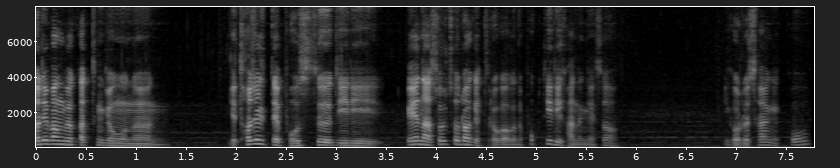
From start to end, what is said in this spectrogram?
서리방벽 같은 경우는 이게 터질 때 보스 딜이 꽤나 쏠쏠하게 들어가거든요. 폭딜이 가능해서 이거를 사용했고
